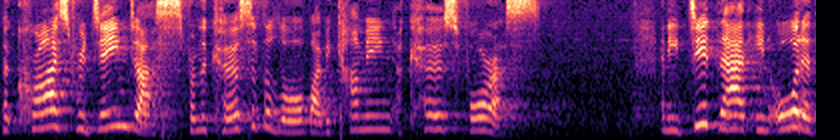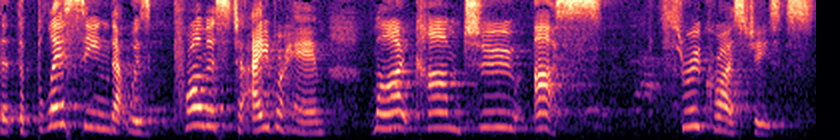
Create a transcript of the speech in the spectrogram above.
But Christ redeemed us from the curse of the law by becoming a curse for us. And he did that in order that the blessing that was promised to Abraham might come to us through Christ Jesus.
